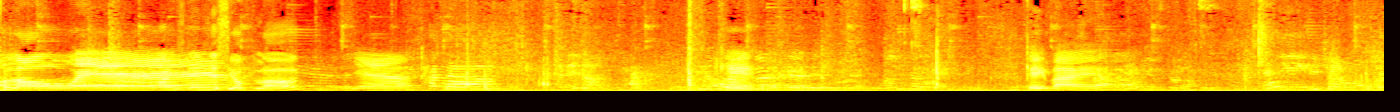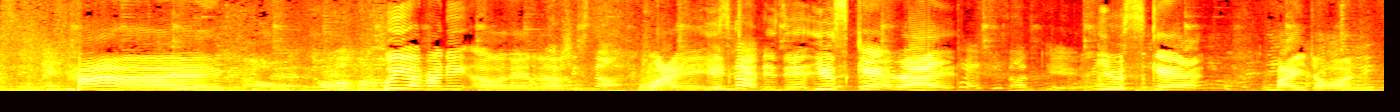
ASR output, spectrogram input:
Hello, where? Is this your vlog? Yeah. Okay. Okay, bye. Hi. Wait, you're running? Oh, no, no. no She's not. Why? You scared, is it? You scared, right? She's on tape. You scared? Bye, John.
